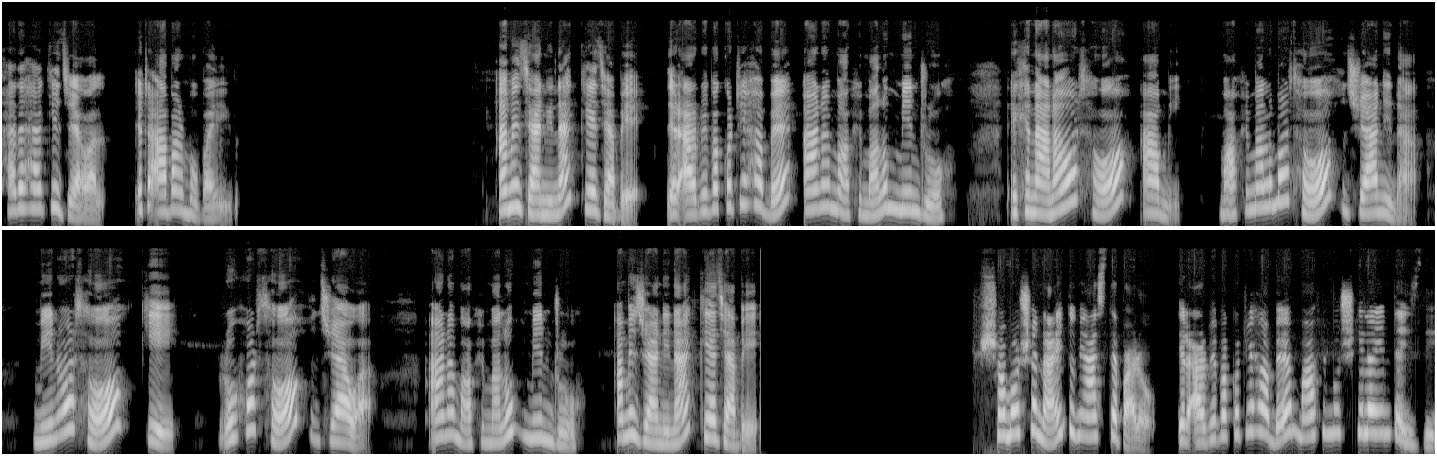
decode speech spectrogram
হাদা হাগে জাওয়াল, এটা আমার মোবাইল। আমি জানি না কে যাবে। এর আরবি বাক্যটি হবে আনা মাফি মালুম মিন রুহ। এখানে আনা অর্থ আমি, মাফি মালুম অর্থ জানি না, মিন অর্থ কে, রুহ অর্থ যাওয়া। আনা মাফি মালুম মিন রুহ আমি জানি না কে যাবে। সমস্যা নাই, তুমি আসতে পারো। এর আরবি বাক্যটি হবে মাফি মুশকিলা ইনতা ইজি।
